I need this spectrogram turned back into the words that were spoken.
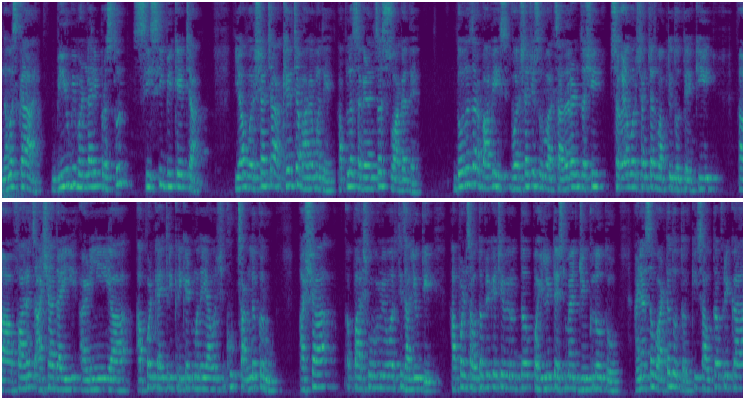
नमस्कार. बीयूबी भंडारी प्रस्तुत सीसीबीकेच्या या वर्षाच्या अखेरच्या भागामध्ये आपलं सगळ्यांचं स्वागत आहे. दोन हजार बावीस वर्षाची सुरुवात साधारण जशी सगळ्या वर्षांच्याच बाबतीत होते की फारच आशादायी आणि आपण काहीतरी क्रिकेटमध्ये यावर्षी खूप चांगलं करू अशा पार्श्वभूमीवरती झाली होती. आपण साऊथ आफ्रिकेच्या विरुद्ध पहिली टेस्ट मॅच जिंकलो होतो आणि असं वाटत होतं की साऊथ आफ्रिका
